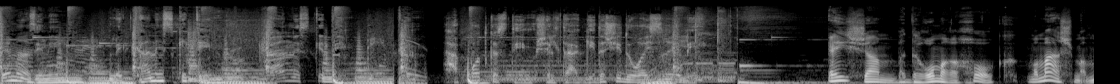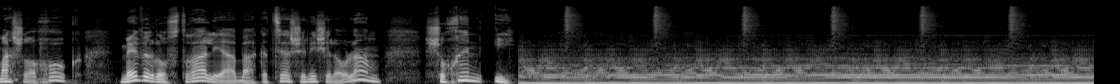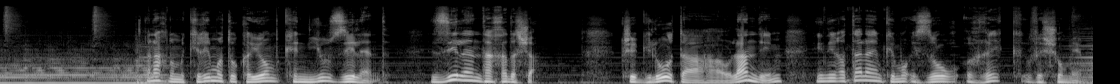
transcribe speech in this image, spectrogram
אתם מאזינים לכאן הסכתים. כאן הסכתים. הפודקאסטים של תאגיד השידור הישראלי. אי שם בדרום הרחוק, ממש ממש רחוק, מעבר לאוסטרליה, בקצה השני של העולם, שוכן אי. אנחנו מכירים אותו כיום כניו זילנד, זילנד החדשה. כשגילו אותה ההולנדים, היא נראתה להם כמו אזור ריק ושומם.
